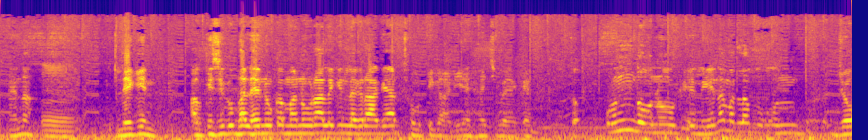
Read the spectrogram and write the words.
है ना? लेकिन अब किसी को बलेनो का मन हो रहा लेकिन लग रहा है यार छोटी गाड़ी है हैचबैक है। तो उन दोनों के लिए ना मतलब उन जो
